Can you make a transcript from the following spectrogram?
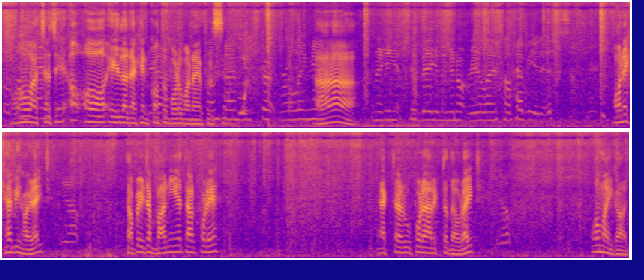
So ও আচ্ছা আচ্ছা ও ও এইলা দেখেন কত বড় বানায় ফেলছে Sometimes you start rolling it, ah making it too big, and then you don't realize how heavy it is. অনেক হ্যাভি হয় রাইট Yep. তারপর এটা বানিয়ে তারপরে একটার উপরে আরেকটা দাও রাইট Yep. ও মাই গড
